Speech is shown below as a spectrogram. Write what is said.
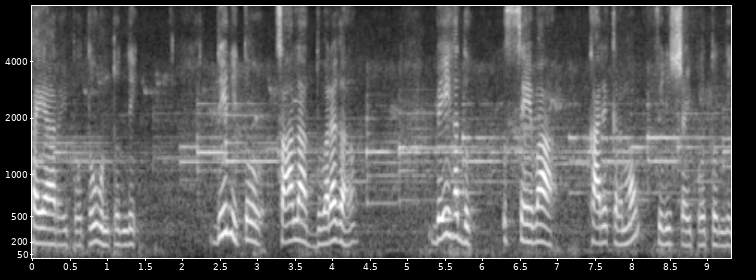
తయారైపోతూ ఉంటుంది. దీనితో చాలా త్వరగా బేహద్ సేవా కార్యక్రమం ఫినిష్ అయిపోతుంది.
